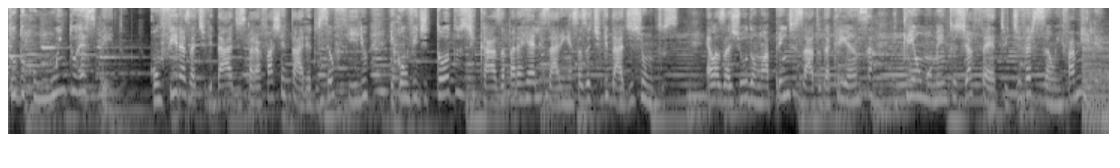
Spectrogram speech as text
Tudo com muito respeito. Confira as atividades para a faixa etária do seu filho e convide todos de casa para realizarem essas atividades juntos. Elas ajudam no aprendizado da criança e criam momentos de afeto e diversão em família.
